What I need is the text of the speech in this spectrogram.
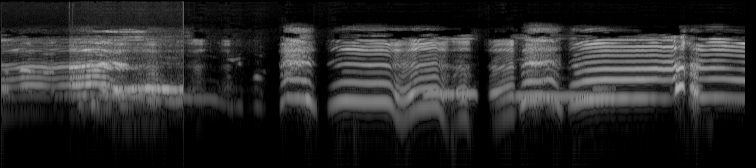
Ah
